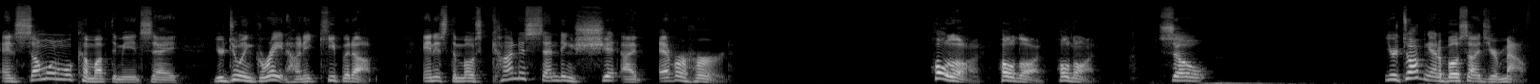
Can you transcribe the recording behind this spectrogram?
and someone will come up to me and say, You're doing great, honey, keep it up. And it's the most condescending shit I've ever heard. Hold on, hold on, hold on. So, you're talking out of both sides of your mouth.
